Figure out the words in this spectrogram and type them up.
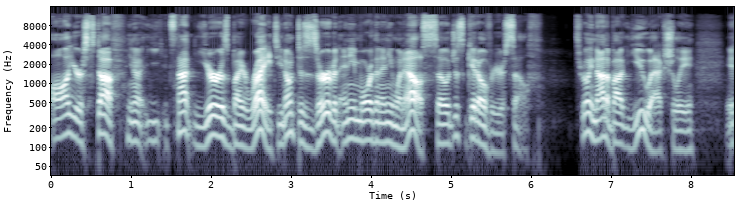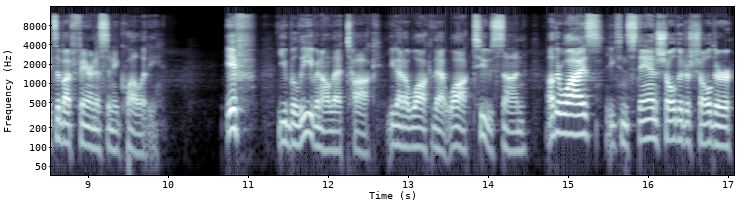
all your stuff, you know, it's not yours by right. You don't deserve it any more than anyone else. So just get over yourself. It's really not about you, actually. It's about fairness and equality. If you believe in all that talk, you got to walk that walk too, son. Otherwise, you can stand shoulder to shoulder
